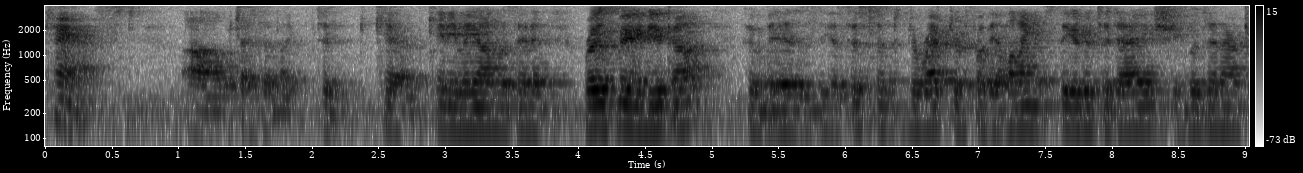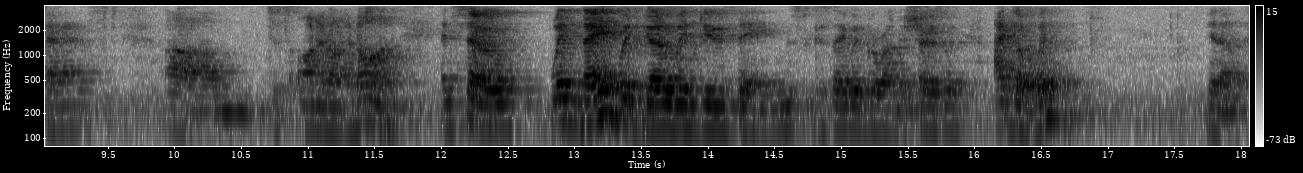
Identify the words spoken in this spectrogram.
cast, uh, which I said like to Kenny Leon was in it, Rosemary Newcott, who is the assistant director for the Alliance Theater today, she was in our cast, um, just on and on and on. And so when they would go and do things, because they would go around to shows, with, I'd go with them you know,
